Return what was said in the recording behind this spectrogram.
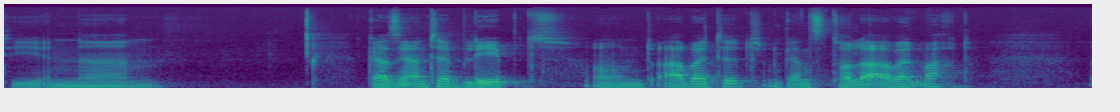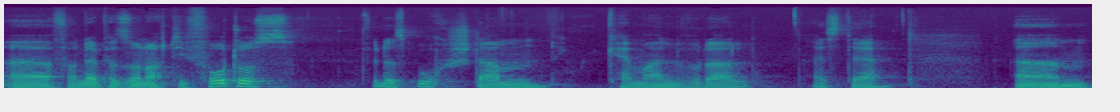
die in ähm, Gaziantep lebt und arbeitet und ganz tolle Arbeit macht. Äh, von der Person auch die Fotos für das Buch stammen. Kemal Vural heißt der. Ähm,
